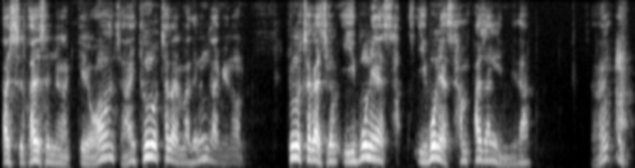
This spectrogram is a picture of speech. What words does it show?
다시, 다시 설명할게요. 자, 경로차가 얼마 되는가 하면은, 경로차가 지금 2분의, 4, 2분의 3파장입니다. 자,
